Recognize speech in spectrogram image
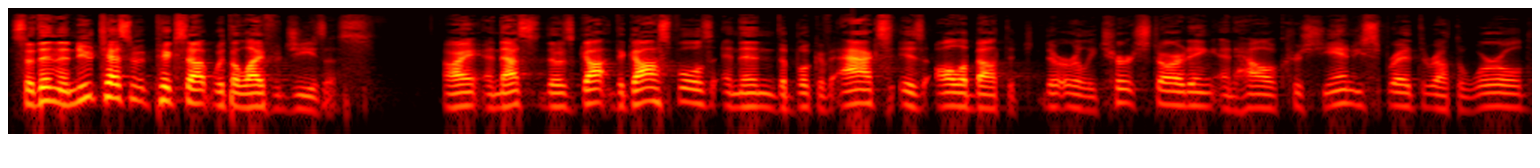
So then the New Testament picks up with the life of Jesus. All right, and that's those the Gospels, and then the book of Acts is all about the, the early church starting and how Christianity spread throughout the world.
